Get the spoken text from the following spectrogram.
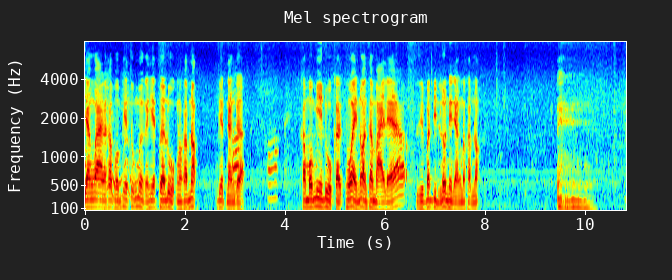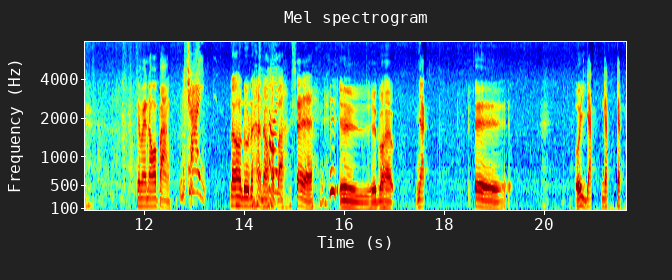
อยังว่านะครับ ผมเฮ็ดทุกมื้อก็เฮ็ดเพื่อลูกเนาะครับเนาะเฮ็ดหยังก็ช็อก คำบ่มีลูกก็ห้วยนอนสำบายแล้วสิมาดิ้นรนเฮ็ดหยังเนาะครับเนาะใช่ไหมน้องมะปางไม่ใช่น้องดูหน้าน้องครับปะใช่ไหมเออเห็นป่ะครับยักษ์เออโอ้ยยักษ์ยักษ์ยักษ์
